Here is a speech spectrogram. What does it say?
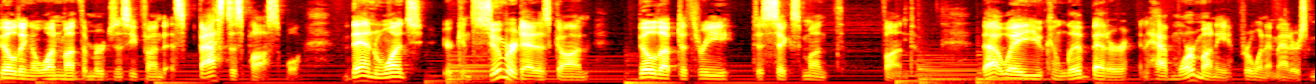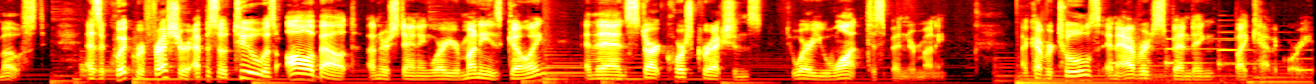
building a one month emergency fund as fast as possible. Then, once your consumer debt is gone, build up to three to six month fund. That way, you can live better and have more money for when it matters most. As a quick refresher, episode two was all about understanding where your money is going and then start course corrections where you want to spend your money. I cover tools and average spending by category.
